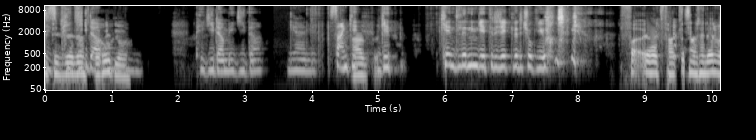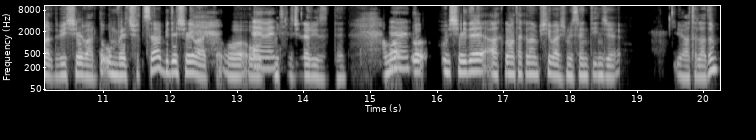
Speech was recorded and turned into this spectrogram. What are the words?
Diese Mültecilerden Pegida. soruydu o. Pegida Megida. Yani sanki Abi, get- kendilerinin getirecekleri çok iyi olacak. fa- evet farklı sahneler vardı. Bir şey vardı. Umweltschützer bir de şey vardı. O, o Evet. mülteciler yüzünden. Ama Evet. o, o şeyde aklıma takılan bir şey var. Şimdi sen deyince hatırladım.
